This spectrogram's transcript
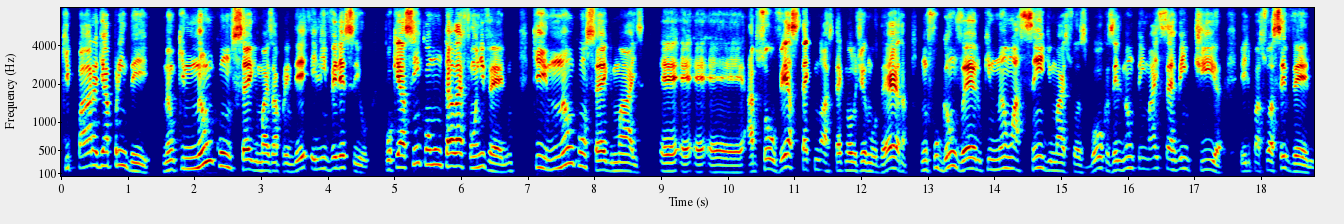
que para de aprender, não que não consegue mais aprender, ele envelheceu. Porque assim como um telefone velho que não consegue mais é, é, é, é absorver as, tecno as tecnologias modernas, um fogão velho que não acende mais suas bocas, ele não tem mais serventia, ele passou a ser velho.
